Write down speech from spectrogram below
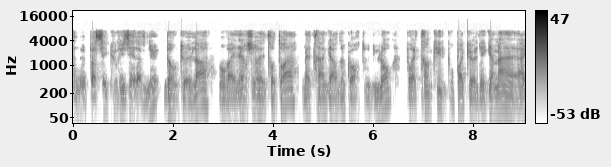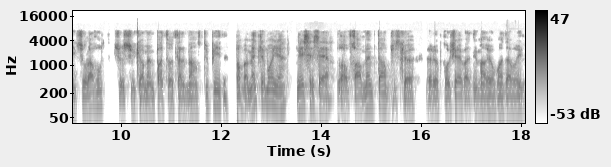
à ne pas sécuriser l'avenue. Donc euh, là, on va élargir les trottoirs, mettre un garde-corps tout du long pour être tranquille, pour pas que les gamins aillent sur la route. Je suis quand même pas totalement stupide. On va mettre les moyens nécessaires. On fera en même temps puisque le projet va démarrer au mois d'avril.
